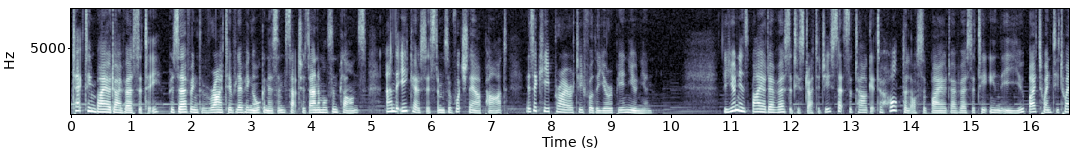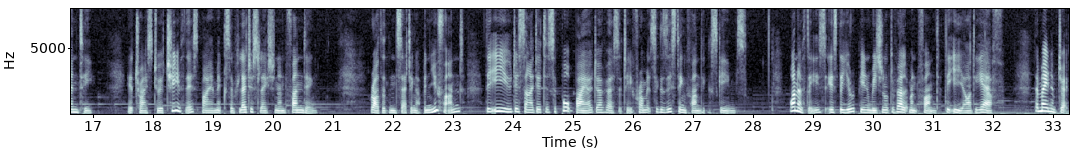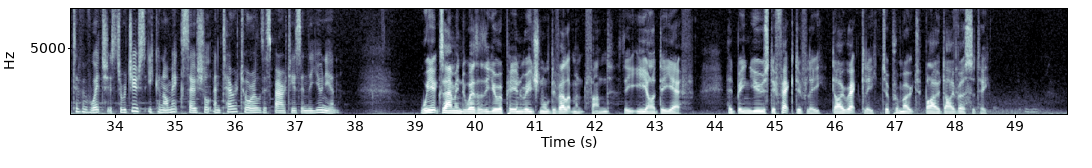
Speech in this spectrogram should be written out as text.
Protecting biodiversity, preserving the variety of living organisms such as animals and plants, and the ecosystems of which they are part, is a key priority for the European Union. The Union's biodiversity strategy sets the target to halt the loss of biodiversity in the EU by 2020. It tries to achieve this by a mix of legislation and funding. Rather than setting up a new fund, the EU decided to support biodiversity from its existing funding schemes. One of these is the European Regional Development Fund, the ERDF, the main objective of which is to reduce economic, social and territorial disparities in the Union. We examined whether the European Regional Development Fund, the ERDF, had been used effectively directly to promote biodiversity.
